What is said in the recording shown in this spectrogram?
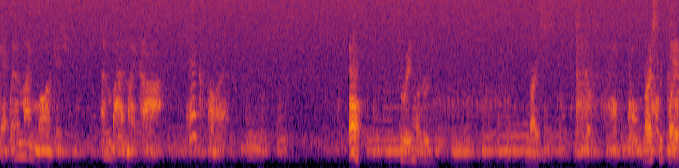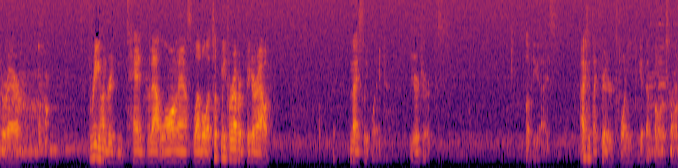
get rid of my mortgage and buy my car. Excellent. Oh, 300. Nice. Nicely played, Rare. 310 for that long ass level. It took me forever to figure out. Nicely played. You're jerks. Love you guys. Actually, it's like 320 to get that bonus one,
